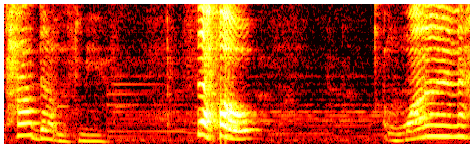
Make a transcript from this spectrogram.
how dumb of me. So one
